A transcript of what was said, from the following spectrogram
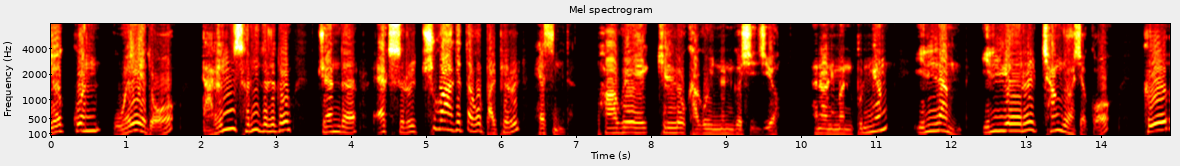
여권 외에도 다른 서류들에도 젠더 X를 추가하겠다고 발표를 했습니다. 파괴의 길로 가고 있는 것이지요. 하나님은 분명 일남 일녀를 창조하셨고 그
